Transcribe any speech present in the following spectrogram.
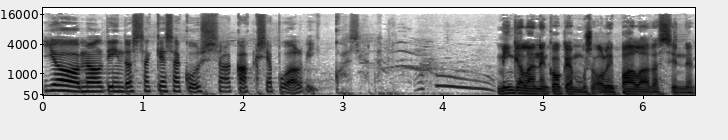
Joo, me oltiin tuossa kesäkuussa kaksi ja puoli viikkoa siellä. Minkälainen kokemus oli palata sinne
